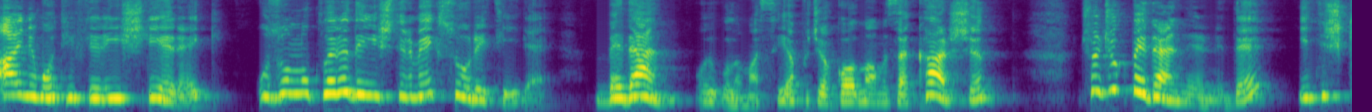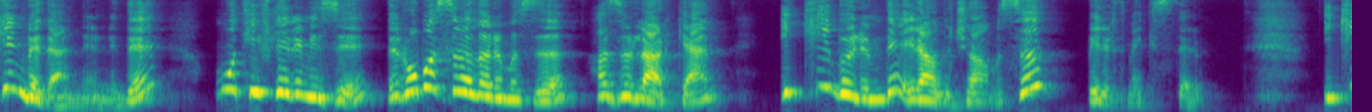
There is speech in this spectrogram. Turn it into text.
aynı motifleri işleyerek uzunlukları değiştirmek suretiyle beden uygulaması yapacak olmamıza karşın çocuk bedenlerini de yetişkin bedenlerini de motiflerimizi ve roba sıralarımızı hazırlarken iki bölümde ele alacağımızı belirtmek isterim. 2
